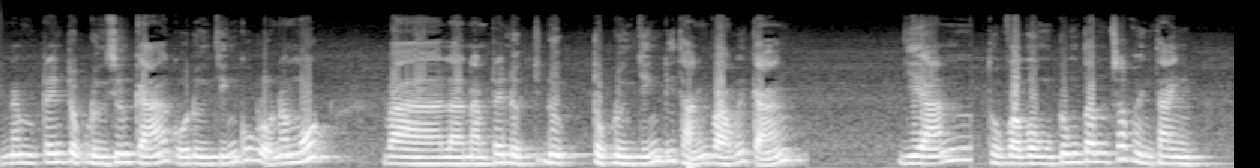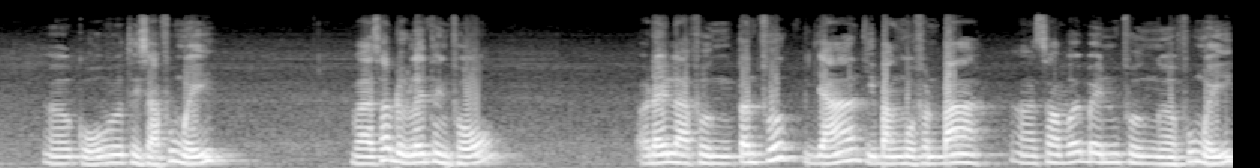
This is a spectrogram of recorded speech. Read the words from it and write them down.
nằm trên trục đường xương cá của đường chính quốc lộ 51 và là nằm trên được được trục đường chính đi thẳng vào cái cảng. Dự án thuộc vào vùng trung tâm sắp hình thành ờ, của thị xã Phú Mỹ và sắp được lên thành phố. Ở đây là phường Tân Phước, giá chỉ bằng 1 phần 3 ờ, so với bên phường ờ, Phú Mỹ.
